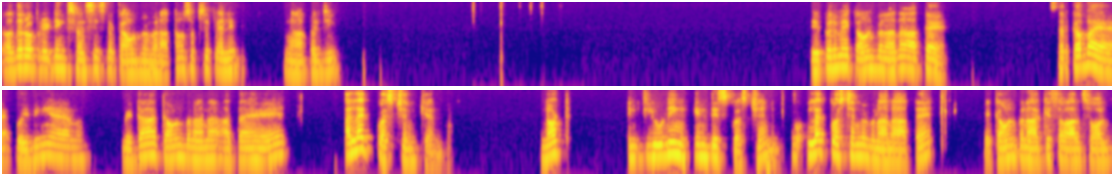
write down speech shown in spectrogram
तो अदर ऑपरेटिंग एक्सपेंसिस का अकाउंट मैं बनाता हूँ सबसे पहले। यहाँ पर जी। पेपर में अकाउंट बनाना आता है। सर, कब आया है? कोई भी नहीं आया मैं बेटा अकाउंट बनाना आता है अलग क्वेश्चन के अंदर। Not including in this question वो अलग क्वेश्चन में बनाना आता है। अकाउंट बना के सवाल सॉल्व,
